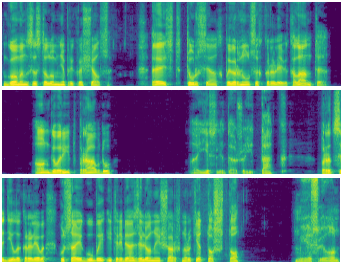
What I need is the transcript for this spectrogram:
Гомон за столом не прекращался. Эйст Турсиах повернулся к королеве. «Каланте, он говорит правду?» «А если даже и так?» — процедила королева, кусая губы и теребя зеленый шарф на руке. «То что?» «Если он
